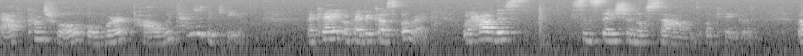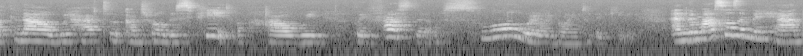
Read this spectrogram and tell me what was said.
have control over how we touch the key. Okay, okay, because, all right, we have this sensation of sound. Okay, good. But now we have to control the speed of how we play faster or slower we're going to the key. And the muscles in the hand,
